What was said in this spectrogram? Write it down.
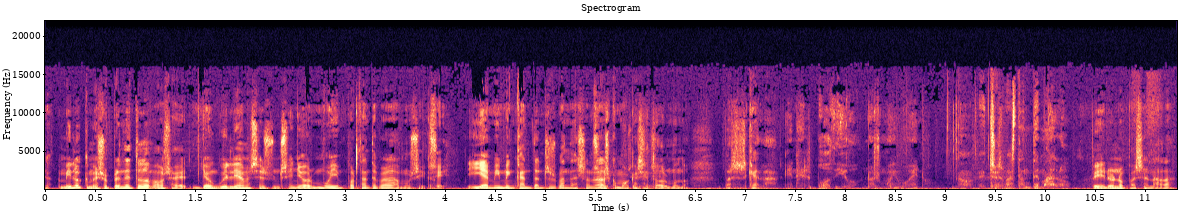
a mí lo que me sorprende todo, vamos a ver, John Williams es un señor muy importante para la música. Sí. Y a mí me encantan sus bandas sonoras, como casi todo el mundo. Lo que pasa es que ahora en el podio no es muy bueno. No, de hecho es bastante malo. Pero no pasa nada,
